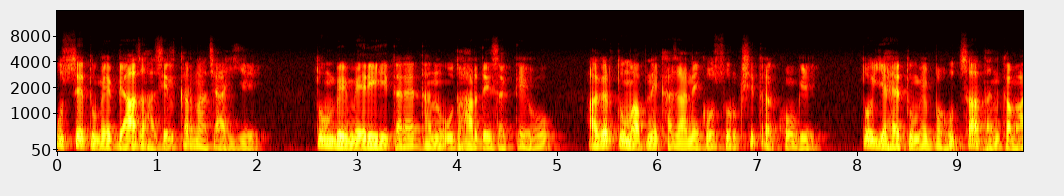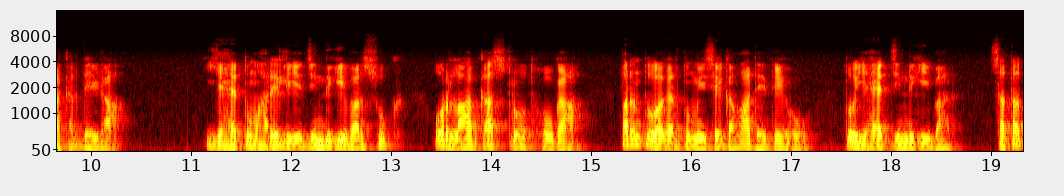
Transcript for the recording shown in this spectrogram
उससे तुम्हें ब्याज हासिल करना चाहिए। तुम भी मेरी ही तरह धन उधार दे सकते हो। अगर तुम अपने खजाने को सुरक्षित रखोगे तो यह तुम्हें बहुत सा धन कमाकर देगा। यह तुम्हारे लिए ज़िंदगी भर सुख और लाभ का स्रोत होगा। परंतु अगर तुम इसे गंवा देते हो तो यह ज़िंदगी भर सतत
